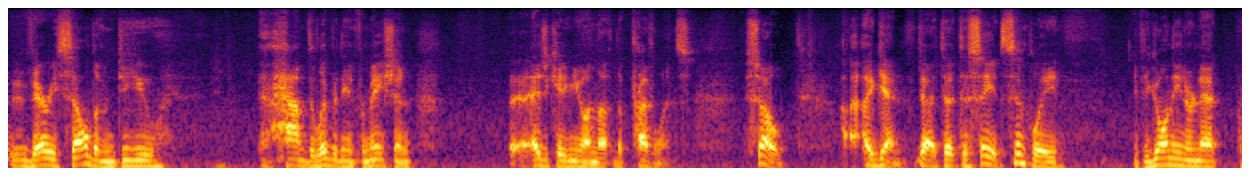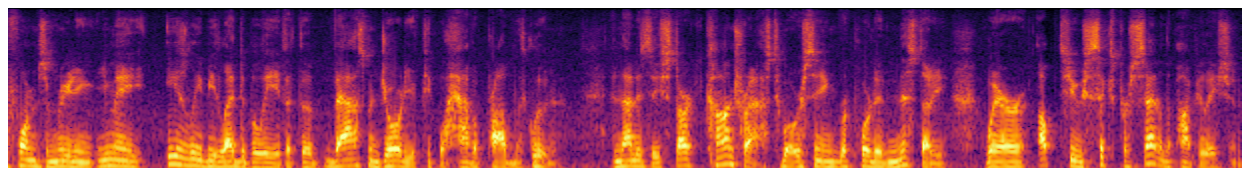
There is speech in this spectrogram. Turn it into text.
very seldom do you have delivered the information uh, educating you on the, the prevalence. So again, uh, to, to say it simply, if you go on the internet, perform some reading, you may easily be led to believe that the vast majority of people have a problem with gluten. And that is a stark contrast to what we're seeing reported in this study, where up to 6% of the population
